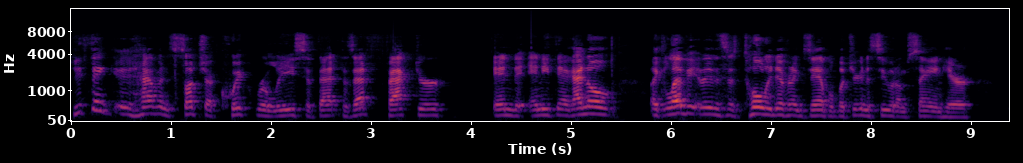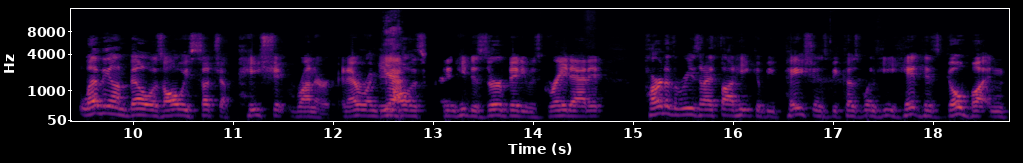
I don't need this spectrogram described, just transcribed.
Do you think uh, having such a quick release, if that does that factor into anything? Like I know like Levy, this is a totally different example, but you're going to see what I'm saying here. Le'Veon Bell was always such a patient runner, and everyone gave yeah. all this credit. He deserved it. He was great at it. Part of the reason I thought he could be patient is because when he hit his go button,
